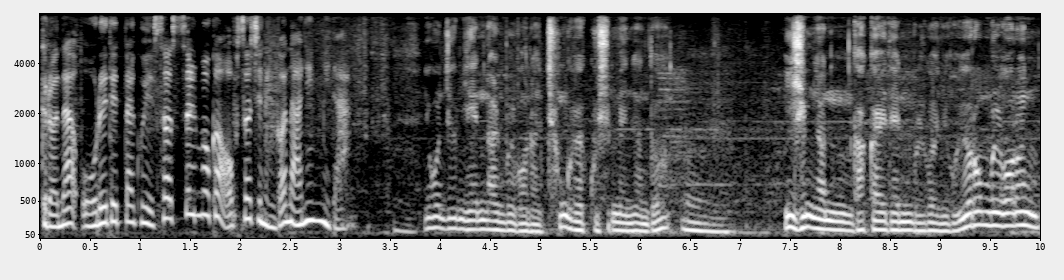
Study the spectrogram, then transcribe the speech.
그러나 오래됐다고 해서 쓸모가 없어지는 건 아닙니다. 이건 지금 옛날 물건은 1990 몇 년도 20년 가까이 된 물건이고 이런 물건은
